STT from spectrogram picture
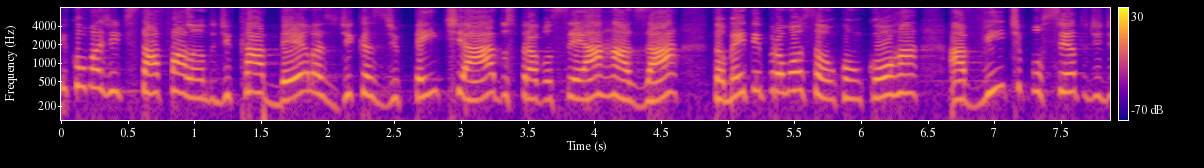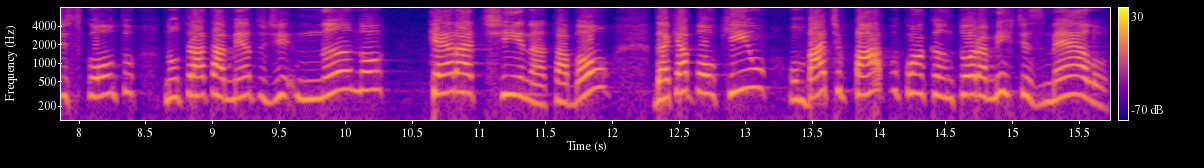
E como a gente está falando de cabelos, dicas de penteados para você arrasar, também tem promoção. Concorra a 20% de desconto no tratamento de nano queratina, tá bom? Daqui a pouquinho, um bate-papo com a cantora Mirtes Melo,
